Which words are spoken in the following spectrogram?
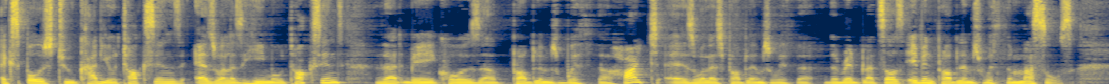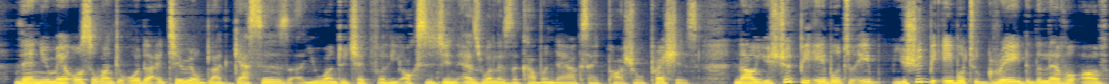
exposed to cardiotoxins as well as hemotoxins that may cause uh, problems with the heart as well as problems with the, the red blood cells, even problems with the muscles. Then you may also want to order arterial blood gases. Uh, you want to check for the oxygen as well as the carbon dioxide partial pressures. Now you should be able to ab- you should be able to grade the level of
